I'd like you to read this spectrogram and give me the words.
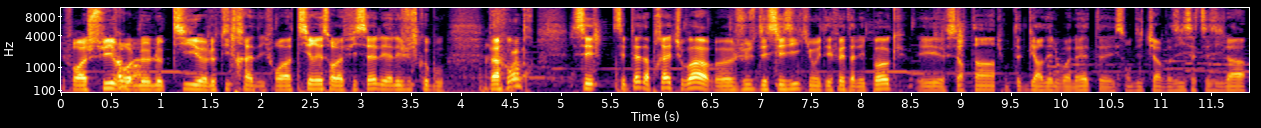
Il faudra suivre le, le petit, euh, le petit thread. Il faudra tirer sur la ficelle et aller jusqu'au bout. Par Voilà. contre, c'est c'est peut-être après, tu vois, euh, juste des saisies qui ont été faites à l'époque et certains qui ont peut-être gardé le wallet et ils se sont dit, tiens, vas-y, cette saisie-là,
